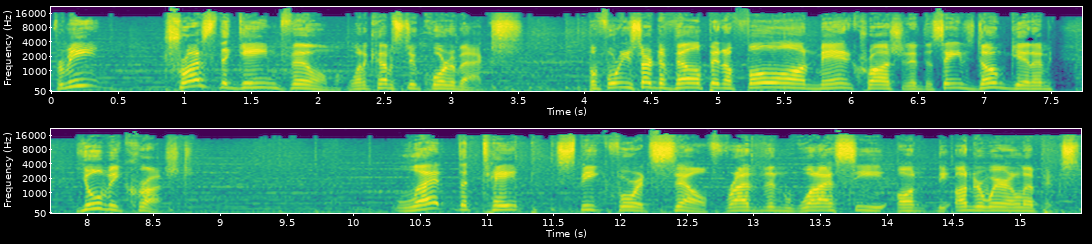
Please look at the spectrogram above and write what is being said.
For me, trust the game film when it comes to quarterbacks. Before you start developing a full on man crush, and if the Saints don't get him, you'll be crushed. Let the tape speak for itself rather than what I see on the underwear Olympics.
